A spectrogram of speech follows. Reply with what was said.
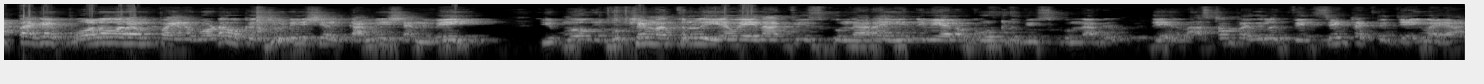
అట్లాగే పోలవరం పైన కూడా ఒక జ్యుడిషియల్ కమిషన్ వేయి. ముఖ్యమంత్రులు ఏవైనా తీసుకున్నారా? ఎన్ని వేల కోట్లు తీసుకున్నారు? రాష్ట్ర ప్రజలకు తెలిసేటట్టు చేయవయా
